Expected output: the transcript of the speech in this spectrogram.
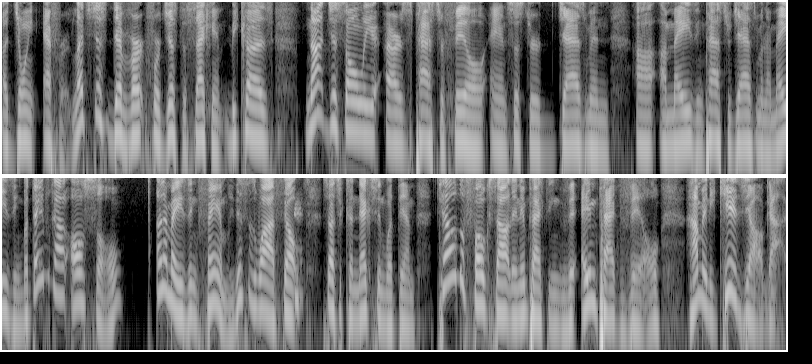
a joint effort. Let's just divert for just a second because not just only are Pastor Phil and Sister Jasmine uh, amazing, Pastor Jasmine amazing, but they've got also an amazing family. This is why I felt such a connection with them. Tell the folks out in Impacting Impactville how many kids y'all got.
